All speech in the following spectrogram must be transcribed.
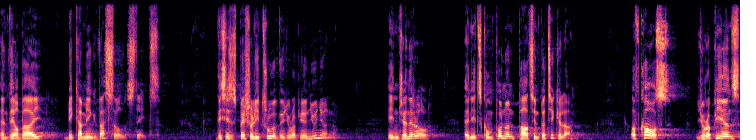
and thereby becoming vassal states. This is especially true of the European Union in general, and its component parts in particular. Of course, Europeans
